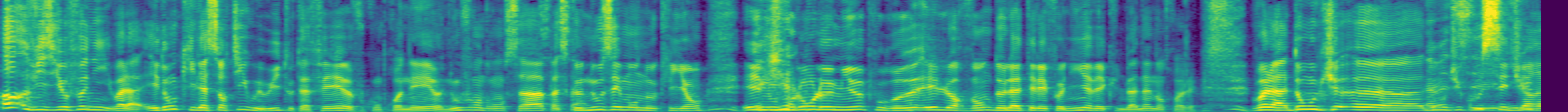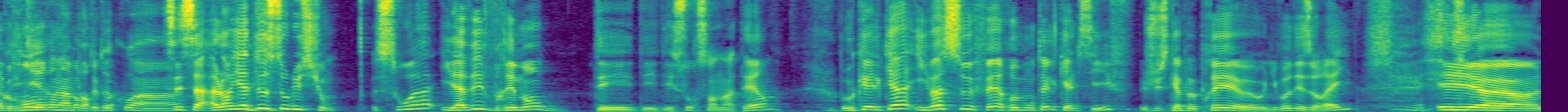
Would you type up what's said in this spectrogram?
oh visiophonie voilà et donc il a sorti oui oui tout à fait euh, vous comprenez euh, nous vendrons ça parce ça. que nous aimons nos clients et nous voulons le mieux pour eux et leur vendre de la téléphonie avec une banane en 3G voilà donc euh, Non, donc du coup c'est du grand n'importe n'importe quoi. hein. c'est ça. Alors il y a deux solutions. Soit il avait vraiment des, des- des sources en interne, auquel cas il va se faire remonter le calcif jusqu'à peu près euh, au niveau des oreilles. Et, euh,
